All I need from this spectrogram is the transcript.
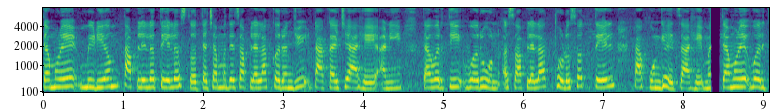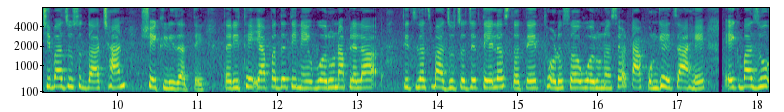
त्यामुळे मीडियम तापलेलं तेल असतं. त्याच्यामध्येच आपल्याला करंजी टाकायची आहे आणि त्यावरती वरून असं आपल्याला थोडंसं तेल टाकून घ्यायचं आहे. त्यामुळे वरची बाजूसुद्धा छान शेकली जाते. तर इथे या पद्धतीने वरून आपल्याला तिथलंच बाजूचं जे तेल असतं ते थोडंसं वरून असं टाकून घ्यायचं आहे. एक बाजू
